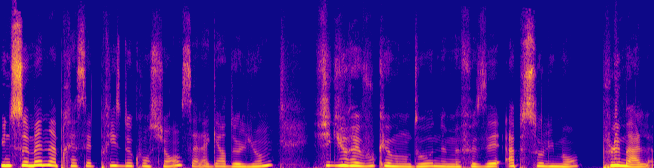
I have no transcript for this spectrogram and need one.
Une semaine après cette prise de conscience à la gare de Lyon, figurez-vous que mon dos ne me faisait absolument plus mal.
